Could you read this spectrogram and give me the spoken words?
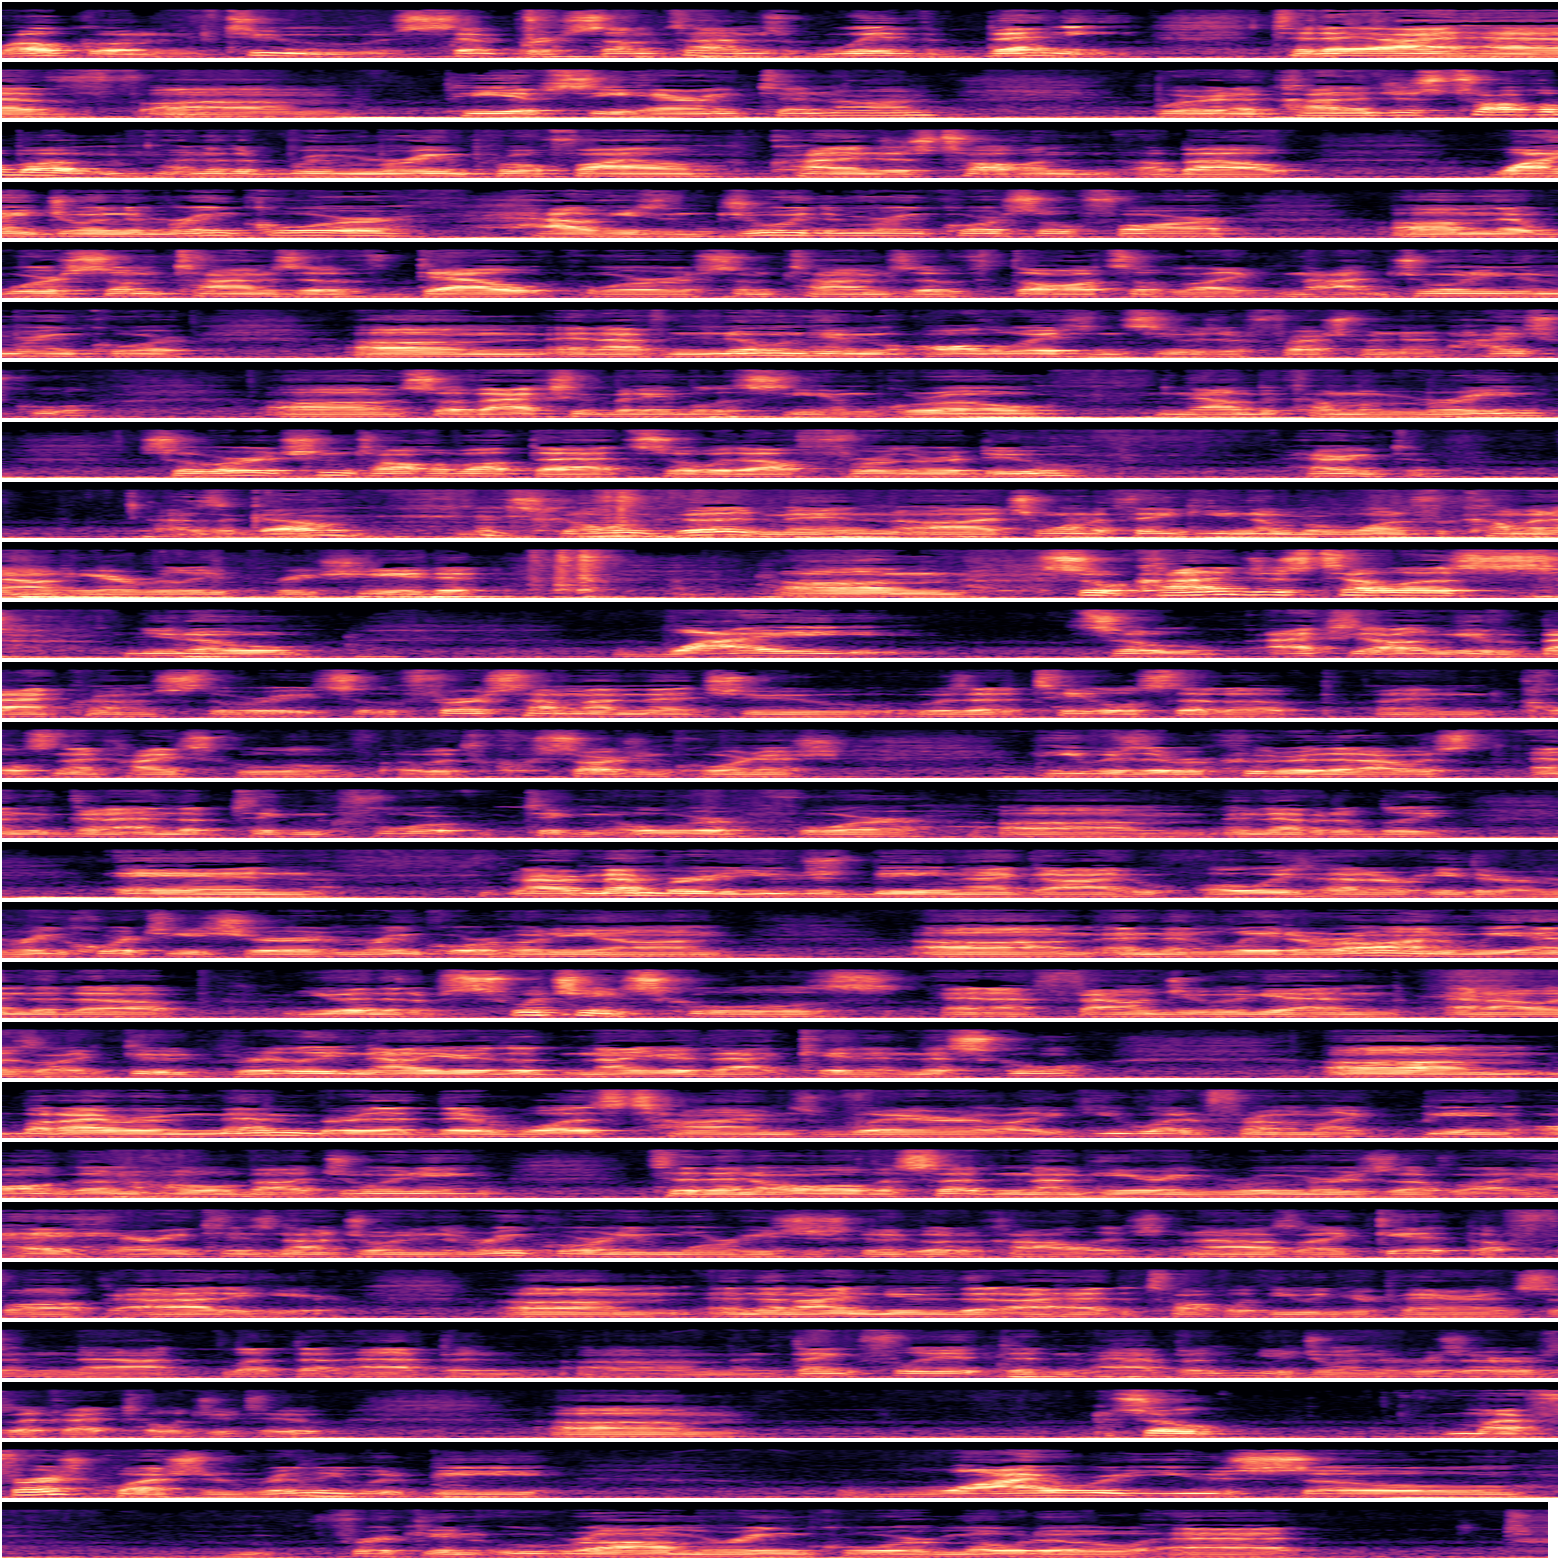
Welcome to Semper Sometimes with Benny. Today I have um, PFC Harrington on. We're going to kind of just talk about another Marine profile, kind of just talking about why he joined the Marine Corps, how he's enjoyed the Marine Corps so far. Um, there were some times of doubt or sometimes of thoughts of like not joining the Marine Corps. Um, and I've known him all the way since he was a freshman in high school. Um, so I've actually been able to see him grow, now become a Marine. So we're just going to talk about that. So without further ado, Harrington. How's it going? It's going good, man. Uh, I just want to thank you, number one, for coming out here. I really appreciate it. Um, so kind of just tell us, you know, why. So actually, I'll give a background story. So the first time I met you was at a table setup in Colts Neck High School with Sergeant Cornish he was the recruiter that I was going to end up taking for taking over for um, inevitably, and I remember you just being that guy who always had a, either a Marine Corps T-shirt, a Marine Corps hoodie on, um, and then later on we ended up you ended up switching schools, and I found you again, and I was like, dude, really? Now you're the now you're that kid in this school. Um, but I remember that there was times where like you went from like being all gun ho about joining to then all of a sudden I'm hearing rumors of like, hey, Harrington's not joining the Marine Corps anymore. He's just going to go to college. And I was like, get the fuck out of here. Um, and then I knew that I had to talk with you and your parents and not let that happen. Um, and thankfully, it didn't happen. You joined the reserves like I told you to. Um, so, my first question really would be why were you so freaking oorah Marine Corps moto at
